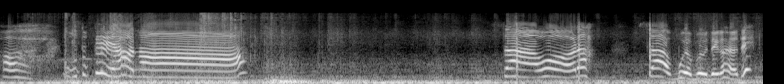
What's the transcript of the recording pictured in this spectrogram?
아, 어떻게 해야 하나? 싸워라! 싸, 뭐야, 뭐야, 내가 해야 돼?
